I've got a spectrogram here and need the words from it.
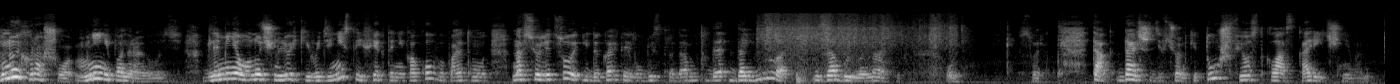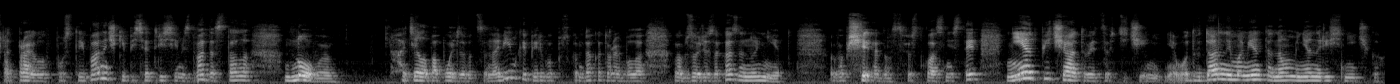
ну и хорошо, мне не понравилось. Для меня он очень легкий, водянистый, эффекта никакого, поэтому на все лицо и декольте его быстро добила и забыла нафиг. Ой, сори. Так, дальше, девчонки, тушь First Class коричневая. Отправила в пустые баночки, 53,72, достала новую. Хотела попользоваться новинкой, перевыпуском, да, которая была в обзоре заказа, но нет. Вообще рядом с First Class не стоит. Не отпечатывается в течение дня. Вот в данный момент она у меня на ресничках.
